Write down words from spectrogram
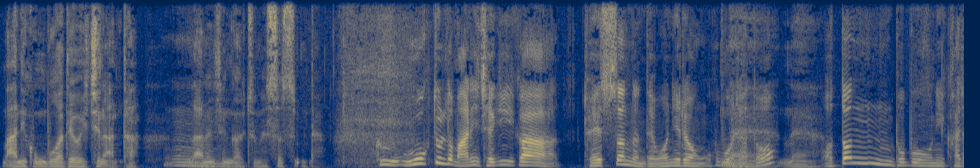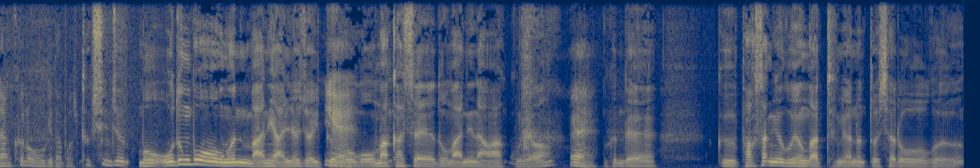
많이 공부가 되어 있지는 않다라는 음. 생각을 좀 했었습니다. 그 의혹들도 많이 제기가 됐었는데 원희룡 후보자도 네, 네. 어떤 부분이 가장 큰 의혹이다 보십니까? 특히 이제 뭐 오등봉은 많이 알려져 있던 예. 거고 오마카세도 많이 나왔고요. 예. 근데 그 박상혁 의원 같으면은 또 새로 그,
